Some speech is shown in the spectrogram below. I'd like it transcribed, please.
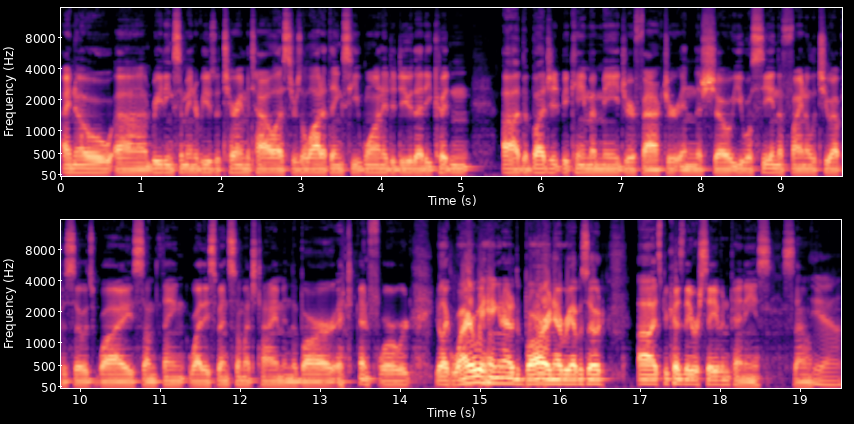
i know uh, reading some interviews with terry matalas there's a lot of things he wanted to do that he couldn't uh, the budget became a major factor in the show. You will see in the final two episodes why something why they spend so much time in the bar and, and forward. You're like why are we hanging out at the bar in every episode? Uh, it's because they were saving pennies so. Yeah.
